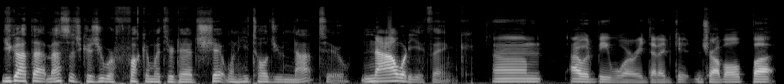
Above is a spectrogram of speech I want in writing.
You got that message because you were fucking with your dad's shit when he told you not to. Now, what do you think? Um, I would be worried that I'd get in trouble, but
